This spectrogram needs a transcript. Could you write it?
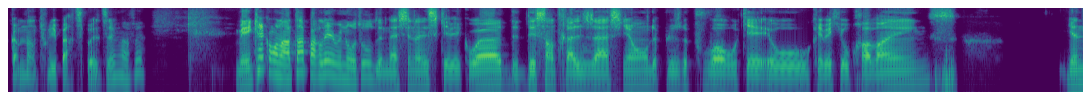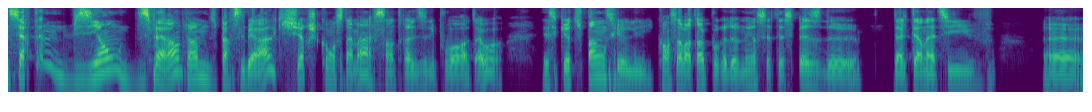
comme dans tous les partis politiques, en fait. Mais quand on entend parler Aaron O'Toole de nationalisme québécois, de décentralisation, de plus de pouvoir au, au Québec et aux provinces, il y a une certaine vision différente quand même du Parti libéral qui cherche constamment à centraliser les pouvoirs à Ottawa. Est-ce que tu penses que les conservateurs pourraient devenir cette espèce de d'alternative euh,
